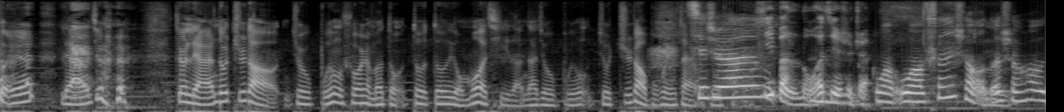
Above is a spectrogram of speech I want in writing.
有人俩人就是就是俩人都知道，就不用说什么都，都都有默契的，那就不用就知道不会再其实基本逻辑是这样。我我分手的时候，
